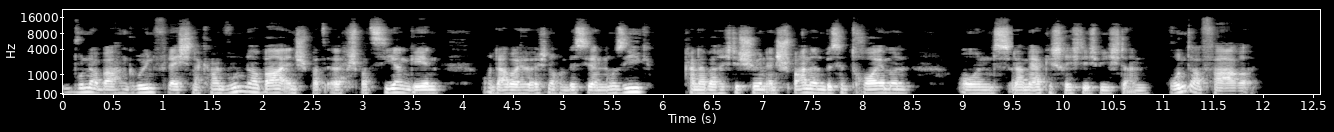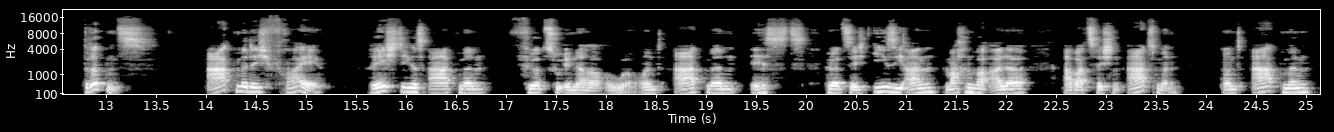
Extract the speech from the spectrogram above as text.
wunderbaren Grünflächen, da kann man wunderbar in Spa äh, spazieren gehen und dabei höre ich noch ein bisschen Musik, kann aber richtig schön entspannen, ein bisschen träumen und da merke ich richtig, wie ich dann runterfahre. Drittens, atme dich frei. Richtiges Atmen führt zu innerer Ruhe. Und Atmen ist, hört sich easy an, machen wir alle, aber zwischen Atmen und Atmen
